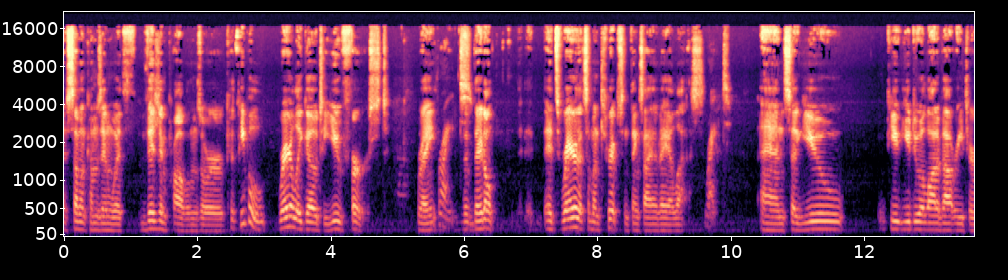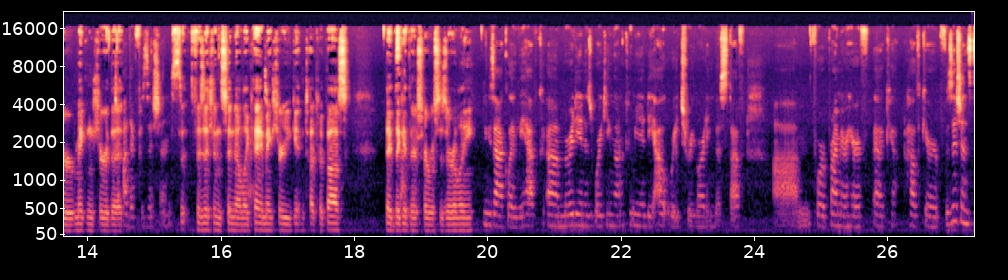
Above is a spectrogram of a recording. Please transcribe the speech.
if someone comes in with vision problems, or because people rarely go to you first, right? right. They don't. It's rare that someone trips and thinks I have ALS, right. And so you you you do a lot of outreach or making sure that other physicians physicians to know like, hey, make sure you get in touch with us. They, they get their services early. Exactly. We have uh, Meridian is working on community outreach regarding this stuff um, for primary hair, uh, ca- healthcare physicians.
